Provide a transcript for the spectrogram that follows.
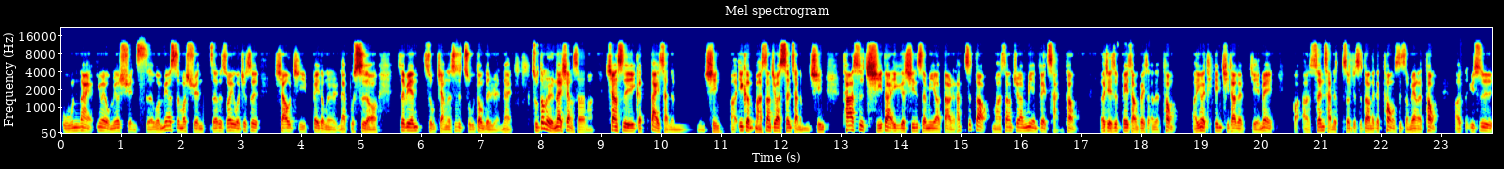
无奈，因为我没有选择，我没有什么选择的，所以我就是消极被动的忍耐，不是哦。这边主讲的是主动的忍耐，主动的忍耐像什么？像是一个待产的母亲啊，一个马上就要生产的母亲，她是期待一个新生命要到来，她知道马上就要面对惨痛，而且是非常非常的痛啊，因为听其他的姐妹啊生产的时候就知道那个痛是怎么样的痛啊。于是，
